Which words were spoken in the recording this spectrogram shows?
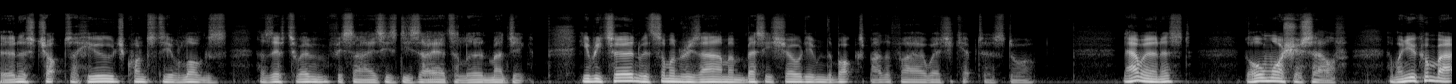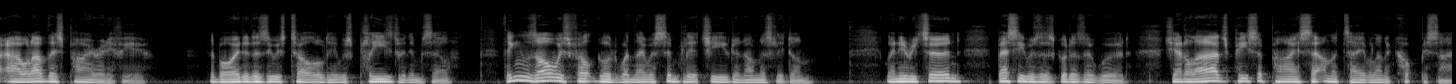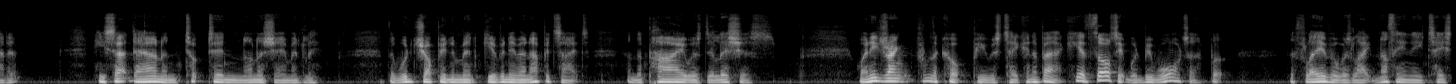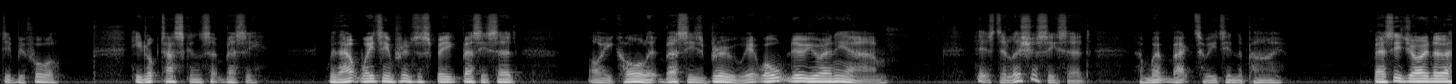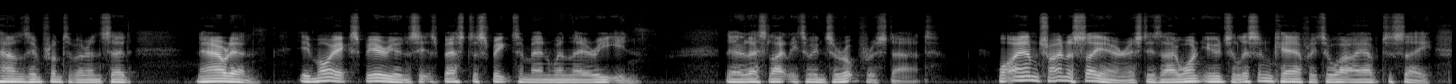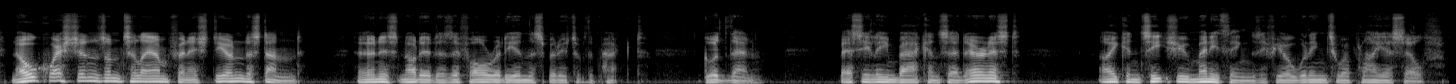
Ernest chopped a huge quantity of logs as if to emphasize his desire to learn magic. He returned with some under his arm, and Bessie showed him the box by the fire where she kept her store. Now, Ernest, go and wash yourself, and when you come back, I will have this pie ready for you. The boy did as he was told. He was pleased with himself. Things always felt good when they were simply achieved and honestly done. When he returned, Bessie was as good as her word. She had a large piece of pie set on the table and a cup beside it. He sat down and tucked in unashamedly. The wood chopping had given him an appetite, and the pie was delicious. When he drank from the cup, he was taken aback. He had thought it would be water, but the flavour was like nothing he tasted before. He looked askance at Bessie. Without waiting for him to speak, Bessie said, I call it Bessie's brew. It won't do you any harm. It's delicious, he said, and went back to eating the pie. Bessie joined her hands in front of her and said, Now then, in my experience, it's best to speak to men when they're eating. They're less likely to interrupt for a start. What I am trying to say, Ernest, is I want you to listen carefully to what I have to say. No questions until I am finished. Do you understand? Ernest nodded as if already in the spirit of the pact. Good then. Bessie leaned back and said, Ernest, I can teach you many things if you are willing to apply yourself.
